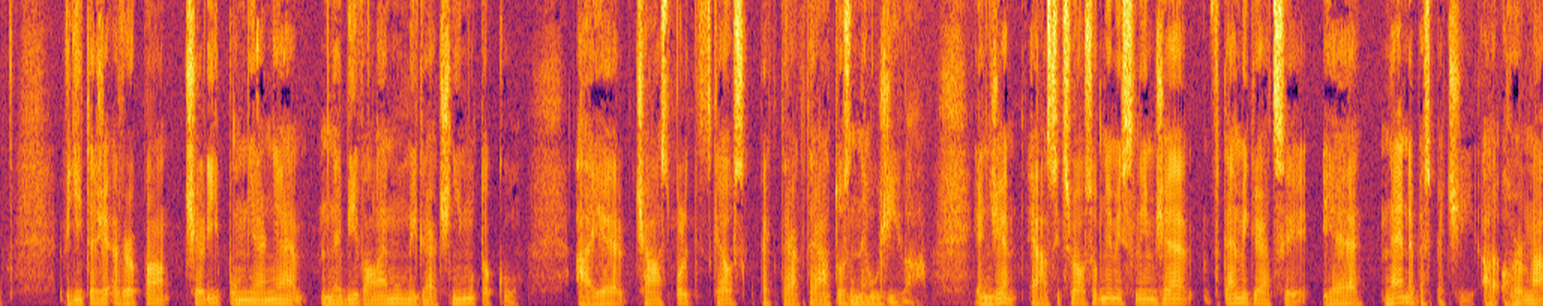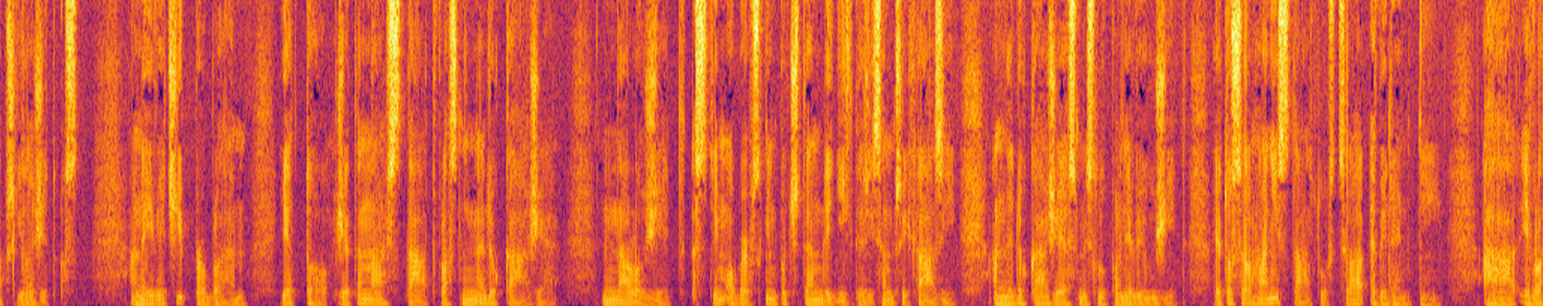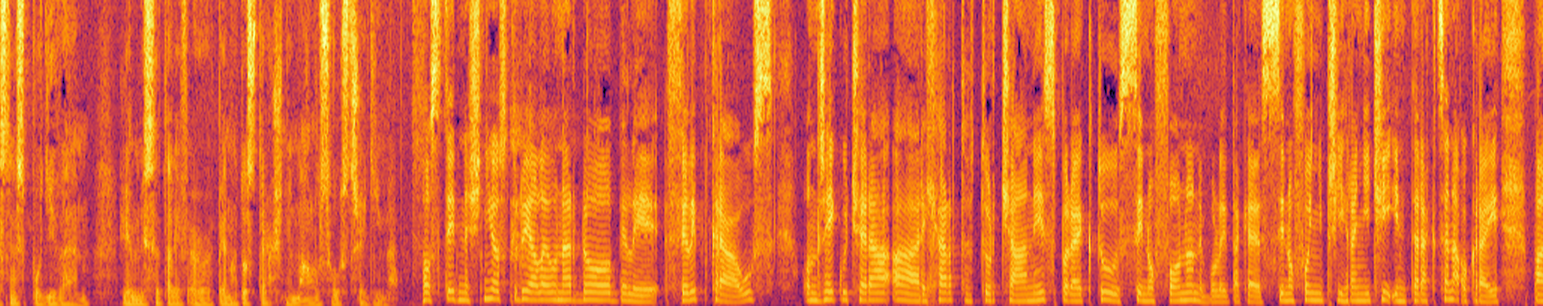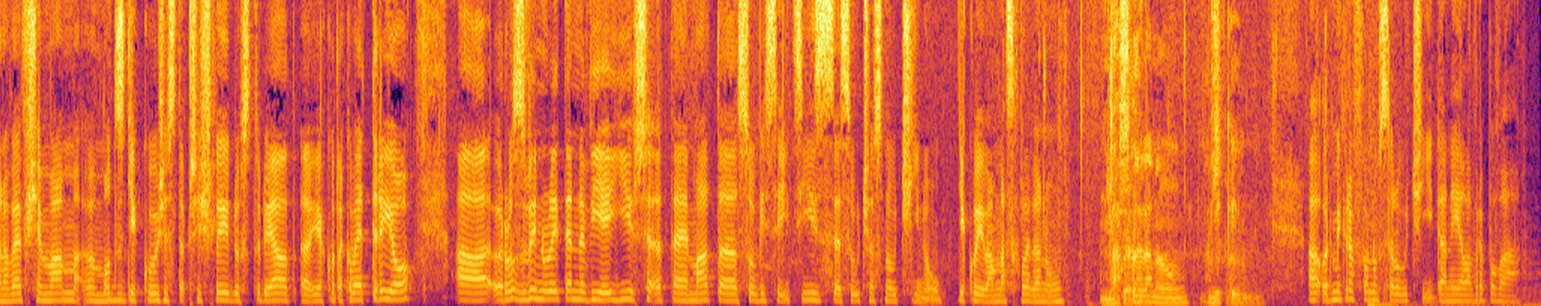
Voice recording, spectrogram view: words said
vidíte, že Evropa čelí poměrně nebývalému migračnímu toku a je část politického spektra, která to zneužívá. Jenže já si třeba osobně myslím, že v té migraci je ne nebezpečí, ale ohromná příležitost. A největší problém je to, že ten náš stát vlastně nedokáže naložit s tím obrovským počtem lidí, kteří sem přichází a nedokáže je smysluplně využít. Je to selhání státu zcela evidentní a je vlastně s podivem, že my se tady v Evropě na to strašně málo soustředíme. Hosty dnešního studia Leonardo byli Filip Kraus, Ondřej Kučera a Richard Turčány z projektu Sinofon, neboli také Sinofonní příhraničí interakce na okraji. Pánové, všem vám moc děkuji, že jste přišli do studia jako takové trio a rozvinuli ten vějíř témat související se současnou Čínou. Děkuji vám, nashledanou. Nashledanou. Díky. A od mikrofonu se loučí Daniela Vrbová.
